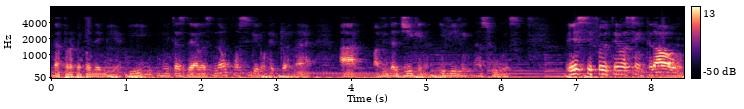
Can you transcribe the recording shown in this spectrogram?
da própria pandemia e muitas delas não conseguiram retornar a uma vida digna e vivem nas ruas. Esse foi o tema central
